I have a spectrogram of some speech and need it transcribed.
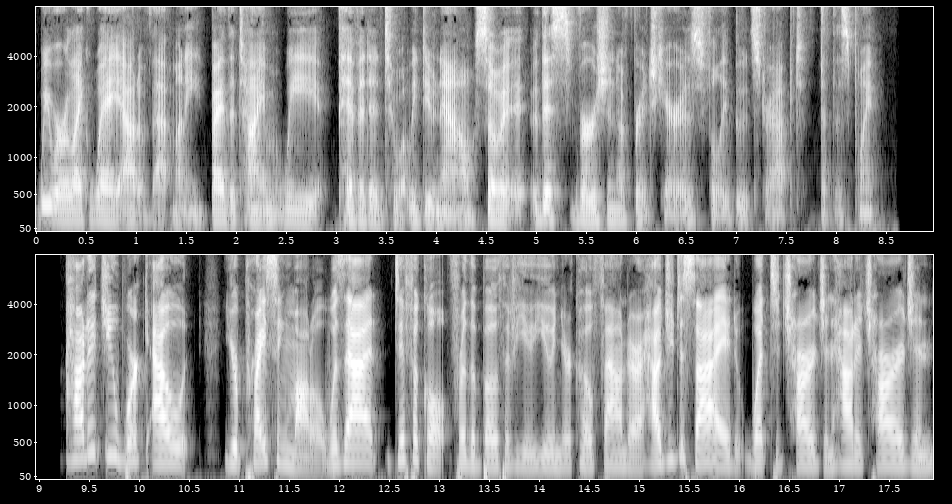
We were like way out of that money by the time we pivoted to what we do now. So it, this version of BridgeCare is fully bootstrapped at this point. How did you work out your pricing model? Was that difficult for the both of you, you and your co-founder? How'd you decide what to charge and how to charge and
